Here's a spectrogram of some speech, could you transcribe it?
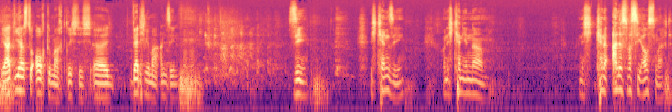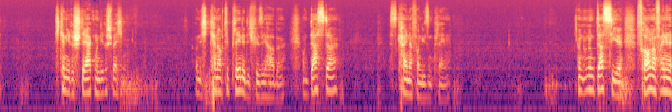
Ja, die hast du auch gemacht, richtig. Äh, Werde ich mir mal ansehen. Sie. Ich kenne sie und ich kenne ihren Namen. Und ich kenne alles, was sie ausmacht. Ich kenne ihre Stärken und ihre Schwächen. Und ich kenne auch die Pläne, die ich für sie habe. Und das da ist keiner von diesen Plänen. Und, und, und das hier, Frauen auf eine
